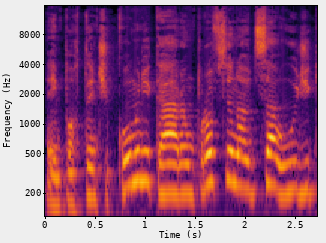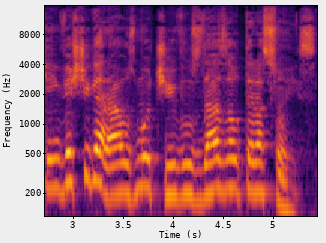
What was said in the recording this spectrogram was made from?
é importante comunicar a um profissional de saúde que investigará os motivos das alterações.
